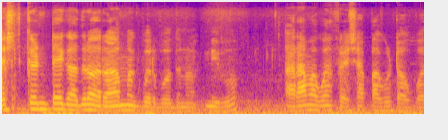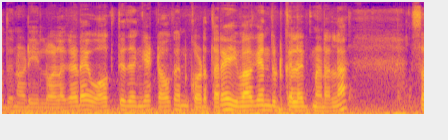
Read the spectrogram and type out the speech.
ಎಷ್ಟು ಗಂಟೆಗಾದರೂ ಆರಾಮಾಗಿ ಬರ್ಬೋದು ನೀವು. ಆರಾಮಾಗಿ ಬಂದು ಫ್ರೆಶ್ ಅಪ್ ಆಗ್ಬಿಟ್ಟು ಹೋಗ್ಬೋದು ನೋಡಿ. ಇಲ್ಲಿ ಒಳಗಡೆ ಹೋಗ್ತಿದ್ದಂಗೆ ಟೋಕನ್ ಕೊಡ್ತಾರೆ. ಇವಾಗೇನು ದುಡ್ಡು ಕಲೆಕ್ಟ್ ಮಾಡಲ್ಲ. ಸೊ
